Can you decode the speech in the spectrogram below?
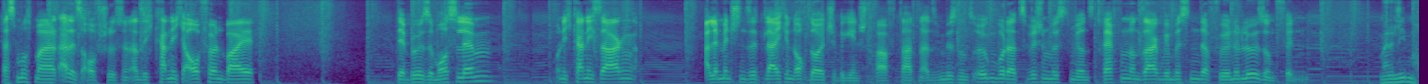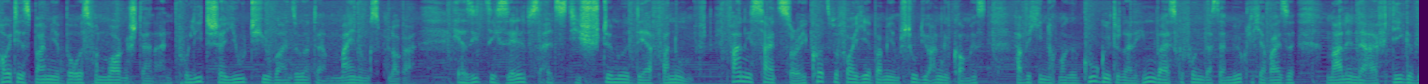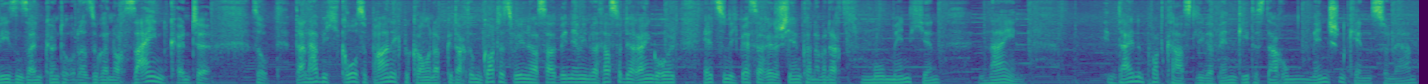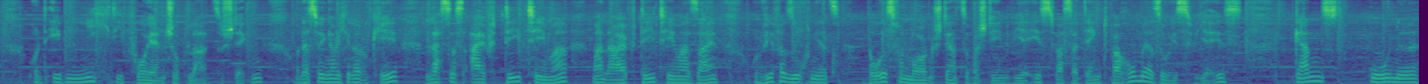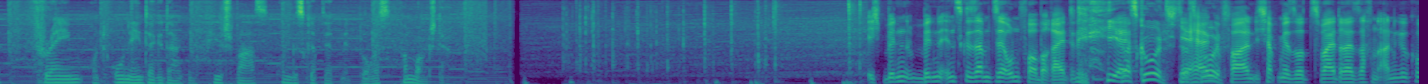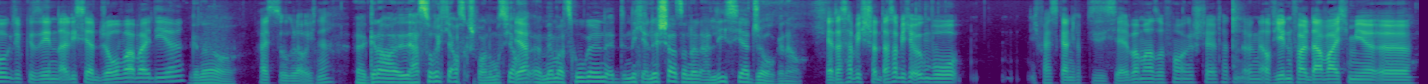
das muss man halt alles aufschlüsseln. Also ich kann nicht aufhören bei der böse Moslem und ich kann nicht sagen, alle Menschen sind gleich und auch Deutsche begehen Straftaten. Also wir müssen uns irgendwo dazwischen, müssten wir uns treffen und sagen, wir müssen dafür eine Lösung finden. Meine Lieben, heute ist bei mir Boris von Morgenstern, ein politischer YouTuber, ein sogenannter Meinungsblogger. Er sieht sich selbst als die Stimme der Vernunft. Funny Side Story, kurz bevor er hier bei mir im Studio angekommen ist, habe ich ihn nochmal gegoogelt und einen Hinweis gefunden, dass er möglicherweise mal in der AfD gewesen sein könnte oder sogar noch sein könnte. So, dann habe ich große Panik bekommen und habe gedacht, um Gottes Willen, was, Benjamin, was hast du da reingeholt? Hättest du nicht besser recherchieren können? Aber dachte ich, Momentchen, nein. In deinem Podcast, lieber Ben, geht es darum, Menschen kennenzulernen und eben nicht die vorher in Schubladen zu stecken. Und deswegen habe ich gedacht, okay, lass das AfD-Thema mal AfD-Thema sein. Und wir versuchen jetzt, Boris von Morgenstern zu verstehen, wie er ist, was er denkt, warum er so ist, wie er ist. Ganz ohne Frame und ohne Hintergedanken. Viel Spaß, ungeskriptet mit Boris von Morgenstern. Ich bin, bin insgesamt sehr unvorbereitet hier. Das ist gut, das ist gut. gefahren. Ich habe mir so zwei, drei Sachen angeguckt. Ich habe gesehen, Alicia Joe war bei dir. Genau. Heißt du, glaube ich, ne? Äh, genau, hast du richtig ausgesprochen. Du musst dich auch Ja. äh, mehrmals googeln. Äh, Nicht Alicia, sondern Alicia Joe, genau. Ja, das habe ich schon, das habe ich irgendwo, ich weiß gar nicht, ob die sich selber mal so vorgestellt hat. In irgendeiner, auf jeden Fall, da war ich mir, äh,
